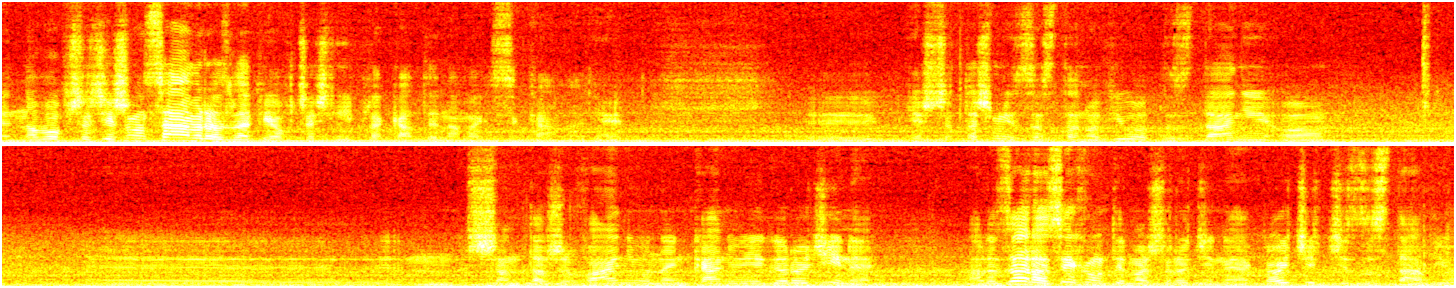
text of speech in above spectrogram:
E, No bo przecież on sam rozlepiał wcześniej plakaty na Meksykana, nie? Jeszcze też mnie zastanowiło to zdanie o szantażowaniu, nękaniu jego rodziny. Ale zaraz, jaką ty masz rodzinę? Jak ojciec cię zostawił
